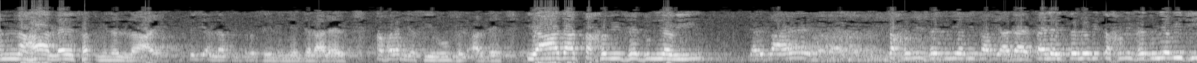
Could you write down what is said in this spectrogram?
انہا لے ست من اللہ. ہے کہ یہ اللہ کی طرف سے نہیں ہے، جلال افلم یسیرو فی الارض. یاد تخویف دنیاوی؟ تخلیف دنیاوی کا بھی یاد آئے پہلے حصے میں بھی تخلیف دنیاوی تھی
